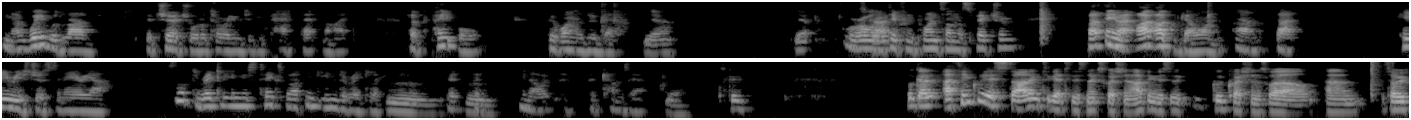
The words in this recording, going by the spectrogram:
you know, we would love the church auditorium to be packed that night of people who want to do better. Yeah. Yep. We're That's all great. at different points on the spectrum. But anyway, I, I could go on. Um, but here is just an area. It's not directly in this text, but I think indirectly, Mm. it, it, Mm. you know, it, it comes out. Yeah. It's good. Look, I, I think we are starting to get to this next question. I think this is a good question as well. Um, so we've,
